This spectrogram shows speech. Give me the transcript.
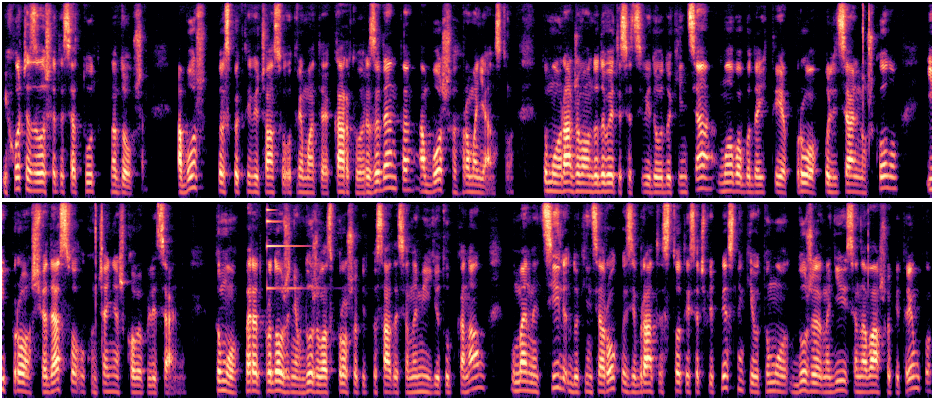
і хоче залишитися тут надовше, або ж в перспективі часу отримати карту резидента, або ж громадянство. Тому раджу вам додивитися це відео до кінця. Мова буде йти про поліціальну школу і про шведецтво окончання школи поліціальної. Тому перед продовженням дуже вас прошу підписатися на мій YouTube канал. У мене ціль до кінця року зібрати 100 тисяч підписників, тому дуже надіюся на вашу підтримку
